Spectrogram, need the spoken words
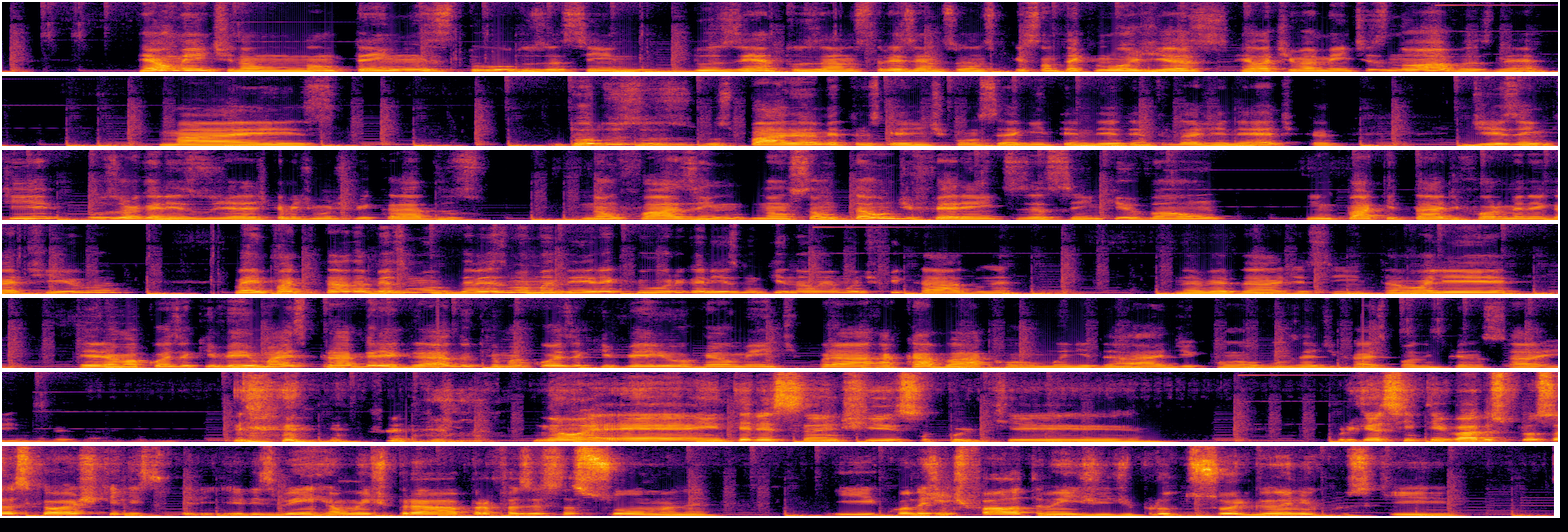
Realmente, não, não tem estudos assim, 200 anos, 300 anos, porque são tecnologias relativamente novas, né? mas todos os, os, parâmetros que a gente consegue entender dentro da genética dizem que os organismos geneticamente modificados não fazem, não são tão diferentes assim que vão impactar de forma negativa, vai impactar da mesma, da mesma maneira que o organismo que não é modificado, né? Na verdade, assim. Então ele ele é uma coisa que veio mais para agregar do que uma coisa que veio realmente para acabar com a humanidade, como alguns radicais podem pensar aí, na verdade. Não, é, é interessante isso, porque porque assim tem vários processos que eu acho que eles, eles vêm realmente para fazer essa soma, né? E quando a gente fala também de, de produtos orgânicos que,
